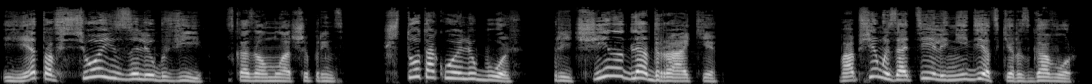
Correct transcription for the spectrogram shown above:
«И это все из-за любви», — сказал младший принц. «Что такое любовь? Причина для драки». «Вообще мы затеяли не детский разговор»,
